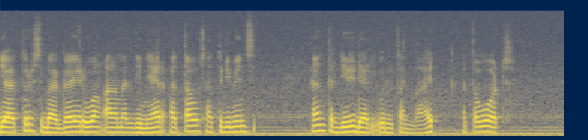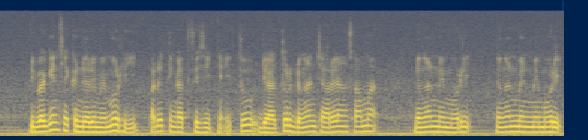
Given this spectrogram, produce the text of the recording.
diatur sebagai ruang alamat linear atau satu dimensi yang terdiri dari urutan byte atau words di bagian secondary memory, pada tingkat fisiknya itu diatur dengan cara yang sama dengan memori dengan main memory.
